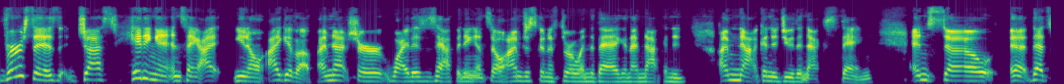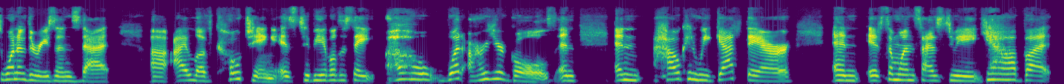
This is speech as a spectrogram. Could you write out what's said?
versus just hitting it and saying, I, you know, I give up. I'm not sure why this is happening. And so I'm just going to throw in the bag and I'm not going to, I'm not going to do the next thing. And so uh, that's one of the reasons that uh, I love coaching is to be able to say, "Oh, what are your goals, and and how can we get there?" And if someone says to me, "Yeah, but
